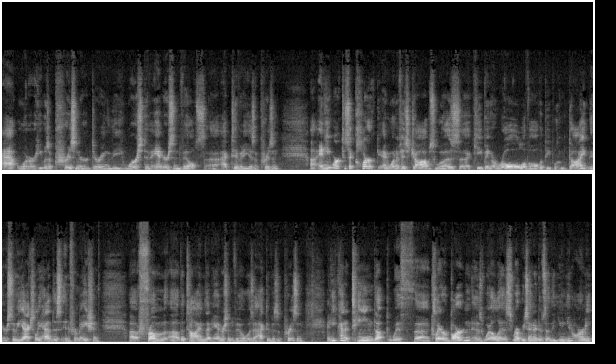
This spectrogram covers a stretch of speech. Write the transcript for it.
Atwater. He was a prisoner during the worst of Andersonville's uh, activity as a prison. Uh, and he worked as a clerk, and one of his jobs was uh, keeping a roll of all the people who died there. So he actually had this information uh, from uh, the time that Andersonville was active as a prison. And he kind of teamed up with uh, Clara Barton as well as representatives of the Union Army.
